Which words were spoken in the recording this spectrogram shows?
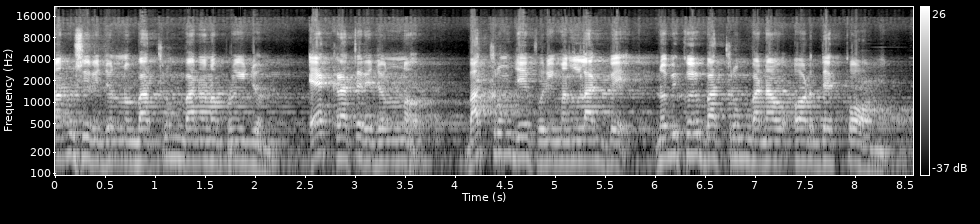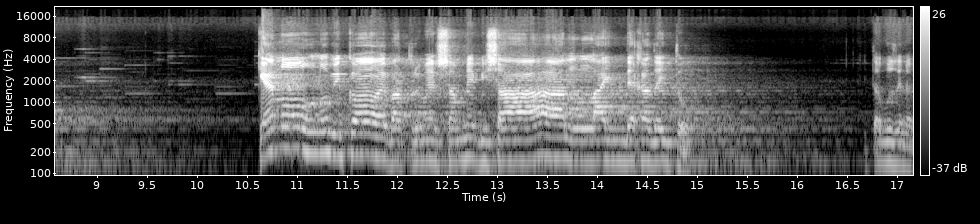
মানুষের জন্য বাথরুম বানানো প্রয়োজন, এক রাতের জন্য। বাথরুম যে পরিমাণ লাগবে। নবী কই বাথরুম বানাও, অর্ধেক কম। কেন নবী কয়, বাথরুমের সামনে বিশাল লাইন দেখা যাইতো। এটা বুঝি না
